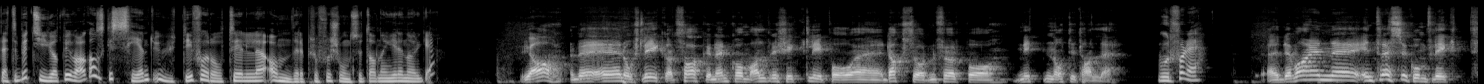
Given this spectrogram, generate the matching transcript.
Dette betyr jo at vi var ganske sent ute i forhold til andre profesjonsutdanninger i Norge? Ja, det er nok slik at saken den kom aldri skikkelig på eh, dagsorden før på 1980-tallet. Hvorfor det? Eh, det var en interessekonflikt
